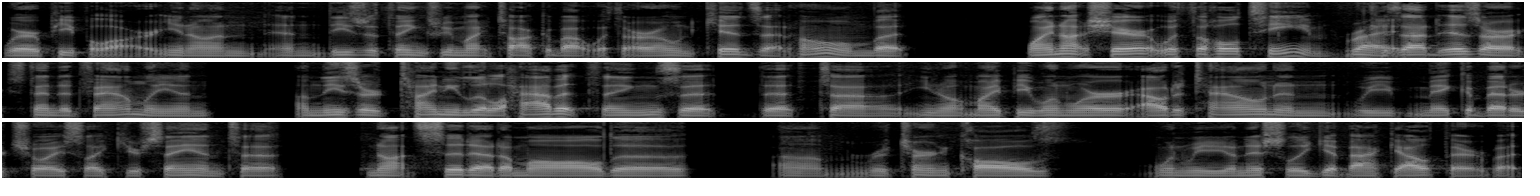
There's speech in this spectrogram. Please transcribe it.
Where people are, you know, and, and these are things we might talk about with our own kids at home, but why not share it with the whole team? Right. Because that is our extended family. And um, these are tiny little habit things that, that uh, you know, it might be when we're out of town and we make a better choice, like you're saying, to not sit at a mall to um, return calls when we initially get back out there. But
